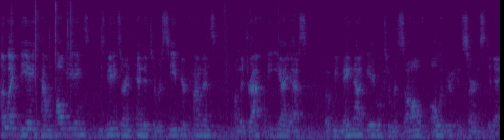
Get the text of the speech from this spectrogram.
Unlike VA town hall meetings, these meetings are intended to receive your comments on the draft PEIS, but we may not be able to resolve all of your concerns today.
